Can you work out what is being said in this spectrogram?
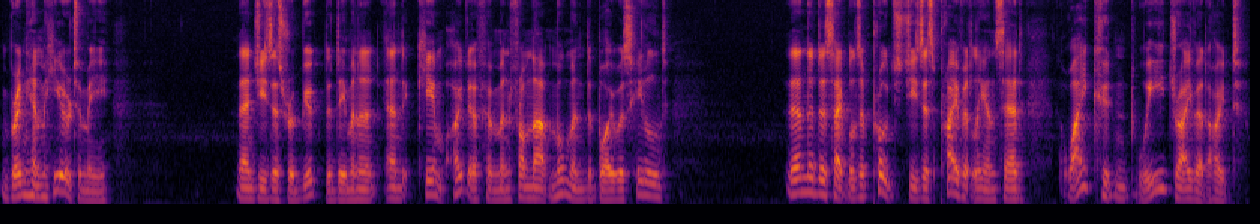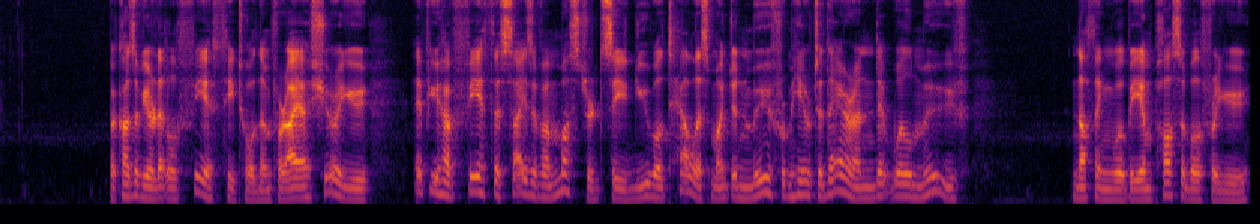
Bring him here to me. Then Jesus rebuked the demon, and it came out of him, and from that moment the boy was healed. Then the disciples approached Jesus privately and said, Why couldn't we drive it out? Because of your little faith, he told them, for I assure you, if you have faith the size of a mustard seed, you will tell this mountain, Move from here to there, and it will move. Nothing will be impossible for you.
